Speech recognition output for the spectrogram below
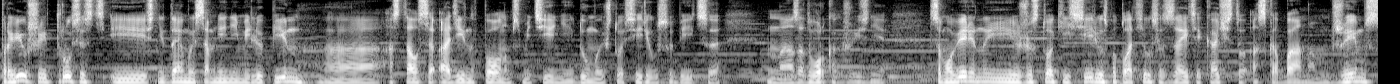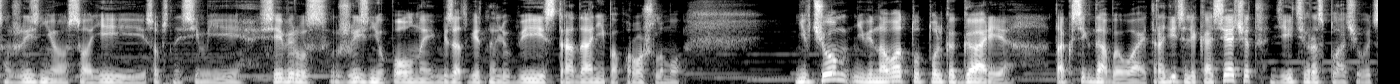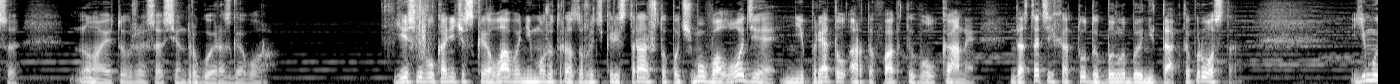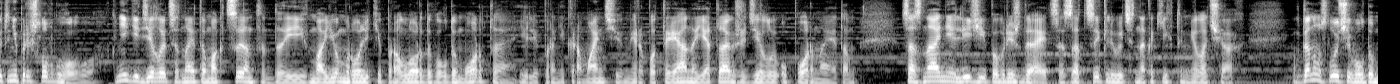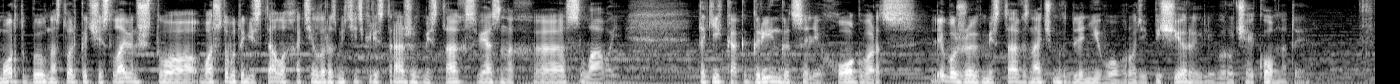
Проявивший трусость и с сомнениями Люпин э, остался один в полном смятении, думая, что Сириус убийца на задворках жизни. Самоуверенный и жестокий Сириус поплатился за эти качества Азкабаном. Джеймс – жизнью своей и собственной семьи. Северус – жизнью полной безответной любви и страданий по прошлому. Ни в чем не виноват тут только Гарри. Так всегда бывает. Родители косячат, дети расплачиваются. Но это уже совсем другой разговор. Если вулканическая лава не может разрушить крестраж, то почему Володя не прятал артефакты вулканы? Достать их оттуда было бы не так-то просто. Ему это не пришло в голову. В книге делается на этом акцент, да и в моем ролике про лорда Волдеморта или про некромантию мира Патриана я также делаю упор на этом – Сознание Лидии повреждается, зацикливается на каких-то мелочах. В данном случае Волдеморт был настолько тщеславен, что во что бы то ни стало хотел разместить крестражи в местах, связанных э, с лавой. Таких как Гринготс или Хогвартс, либо же в местах, значимых для него, вроде пещеры или выручай комнаты.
